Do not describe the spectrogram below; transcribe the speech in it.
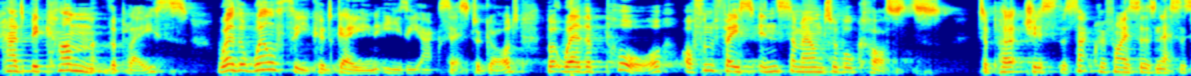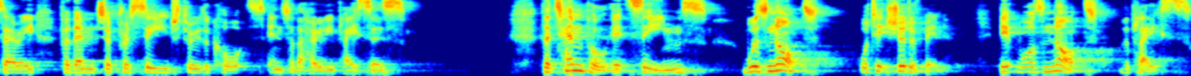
had become the place where the wealthy could gain easy access to God, but where the poor often face insurmountable costs to purchase the sacrifices necessary for them to proceed through the courts into the holy places. The temple, it seems, was not what it should have been. It was not the place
